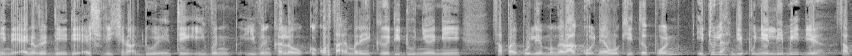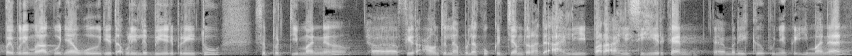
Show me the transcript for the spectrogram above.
In the end of the day they actually cannot do anything. Even even kalau kekuasaan mereka di dunia ni sampai boleh mengeragut nyawa kita pun itulah dia punya limit dia. Sampai boleh meragut nyawa. Dia tak boleh lebih daripada itu. Seperti mana uh, Fir'aun telah berlaku kejam terhadap ahli para ahli sihir kan? Dan mereka punya keimanan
